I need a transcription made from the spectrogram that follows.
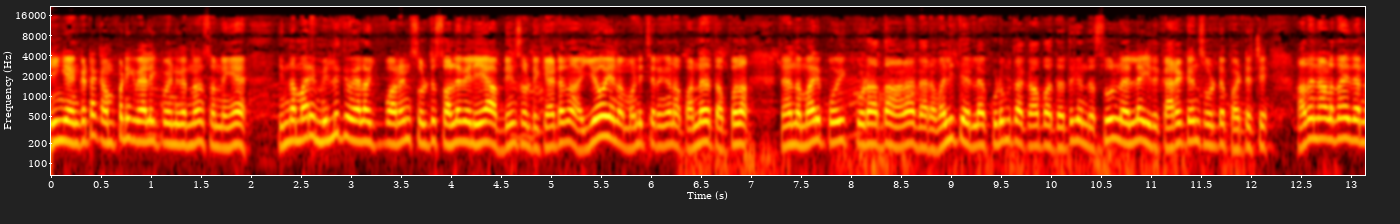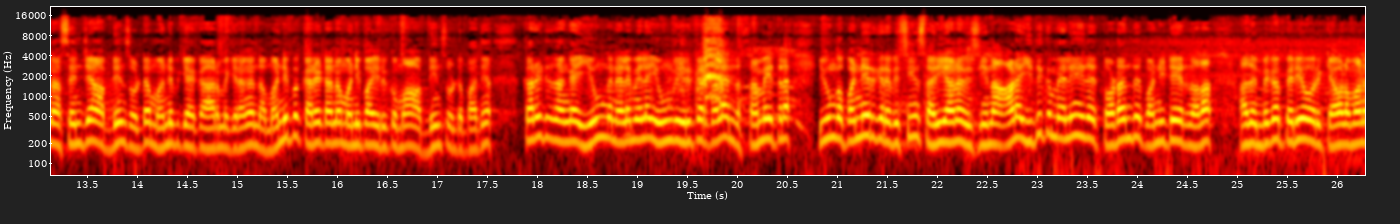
நீங்கள் என்கிட்ட கம்பெனிக்கு வேலைக்கு போயின்னு சொன்னீங்க. இந்த மாதிரி மில்லுக்கு வேலைக்கு போகிறேன்னு சொல்லிட்டு சொல்லவே இல்லையா அப்படின்னு சொல்லிட்டு கேட்டதும் ஐயோ என்னை மன்னிச்சிருங்க நான் பண்ணது தப்பு தான் நான் இந்த மாதிரி போய்க்கூடாது தான் ஆனால் வேறு வழி தெரியல குடும்பத்தை காப்பாற்றுறதுக்கு இந்த சூழ்நிலை இது கரெக்டுன்னு சொல்லிட்டு பட்டுச்சு. அதனால தான் இதை நான் செஞ்சேன் அப்படின்னு சொல்லிட்டு மன்னிப்பு கேட்க ஆரம்பிக்கிறாங்க. இந்த மன்னிப்பு கரெக்டான மன்னிப்பாக இருக்குமா? அப்படின்னு சொல்லிட்டு பார்த்தீங்கன்னா கரெக்டு தாங்க. இவங்க நிலைமையில இவங்க இருக்கிறதால இந்த சமயத்தில் இவங்க பண்ணியிருக்கிற விஷயம் சரியான விஷயம் தான். ஆனால் இதுக்கு மேலேயும் இதை தொடர்ந்து பண்ணிட்டே இருந்தால் தான் அது மிகப்பெரிய ஒரு கேவலமான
